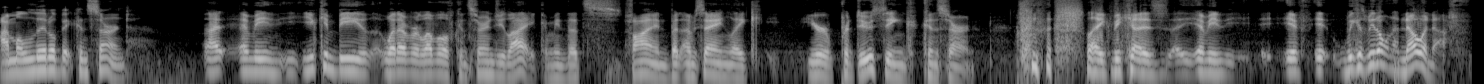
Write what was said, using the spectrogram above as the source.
I'm a little bit concerned. I, I mean, you can be whatever level of concerned you like. I mean, that's fine. But I'm saying, like, you're producing concern, like because I mean, if it because we don't know enough.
